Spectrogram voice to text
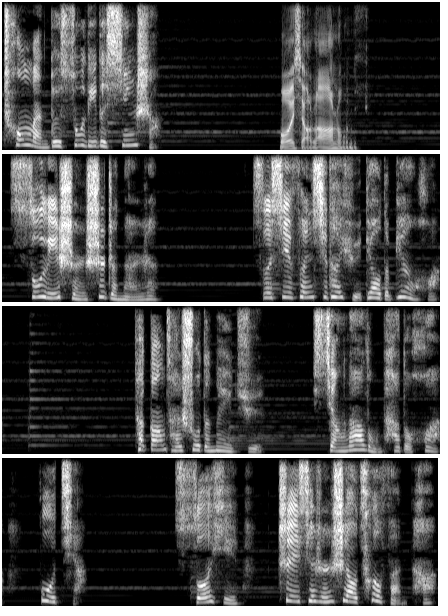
充满对苏黎的欣赏。我想拉拢你。苏黎审视着男人，仔细分析他语调的变化。他刚才说的那句“想拉拢他”的话不假，所以。这些人是要策反他，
